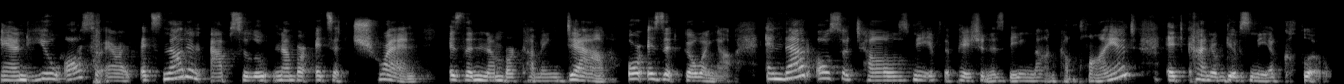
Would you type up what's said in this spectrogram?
and you also, Eric. It's not an absolute number, it's a trend. Is the number coming down or is it going up? And that also tells me if the patient is being non compliant, it kind of gives me a clue.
